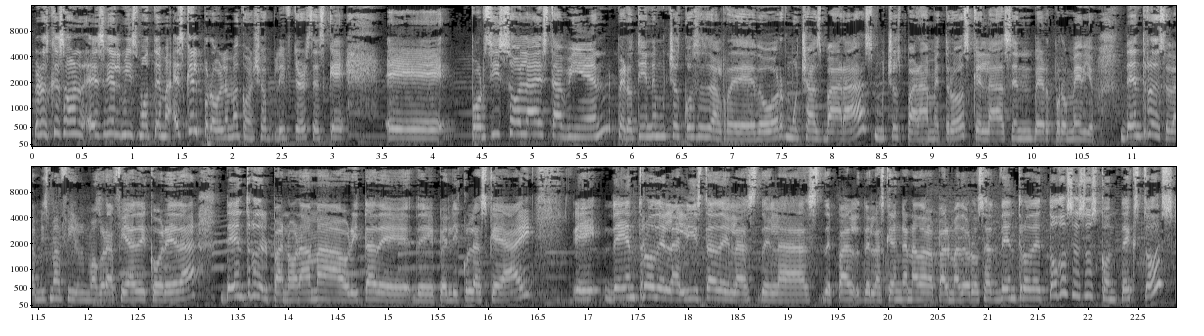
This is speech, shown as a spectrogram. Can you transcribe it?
pero es que son, es el mismo tema. Es que el problema con Shoplifters es que eh, por sí sola está bien, pero tiene muchas cosas alrededor, muchas varas, muchos parámetros que la hacen ver promedio. Dentro de la misma filmografía de Coreda, dentro del panorama ahorita de, de películas que hay, eh, dentro de la lista de las de las de, pal- de las que han ganado la Palma de Oro, o sea, dentro de todos esos contextos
